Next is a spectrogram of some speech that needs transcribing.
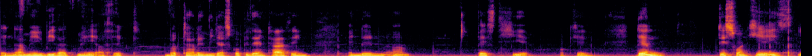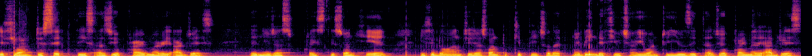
and uh, maybe that may affect but uh, let me just copy the entire thing. And then um, paste here okay? Then this one here is if you want to set this as your primary address then you just press this one here. If you don't want you just want to keep it so that maybe in the future you want to use it as your primary address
